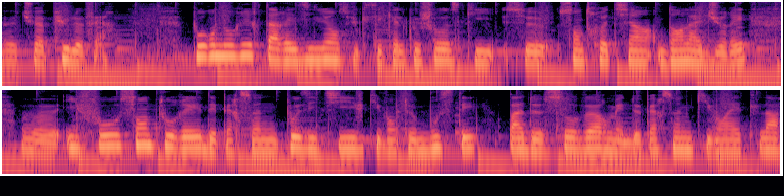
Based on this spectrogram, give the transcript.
euh, tu as pu le faire. Pour nourrir ta résilience, vu que c'est quelque chose qui se s'entretient dans la durée, euh, il faut s'entourer des personnes positives qui vont te booster, pas de sauveurs, mais de personnes qui vont être là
